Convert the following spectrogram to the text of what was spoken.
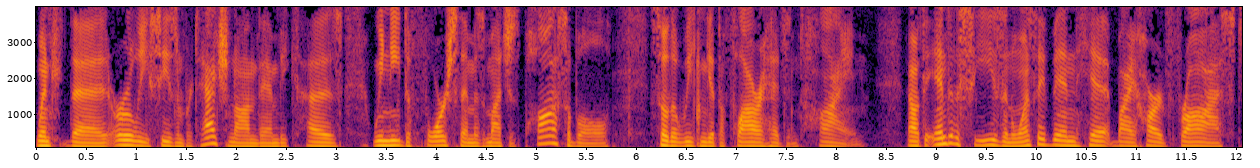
winter, the early season protection on them because we need to force them as much as possible so that we can get the flower heads in time. Now, at the end of the season, once they've been hit by hard frost,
